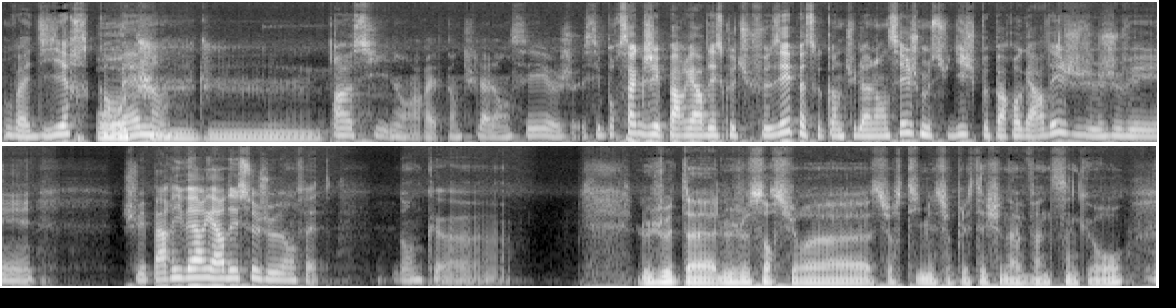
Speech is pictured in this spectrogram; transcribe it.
On va dire, quand Oh, même. tu- tu- Ah si, non, arrête, quand tu l'as lancé. je- C'est pour ça que j'ai pas regardé ce que tu faisais, parce que quand tu l'as lancé, je me suis dit, je peux pas regarder, je, je vais, je vais pas arriver à regarder ce jeu, en fait. Donc, euh, Le jeu, le jeu sort sur, euh, sur Steam et sur PlayStation à 25 euros. Mm.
